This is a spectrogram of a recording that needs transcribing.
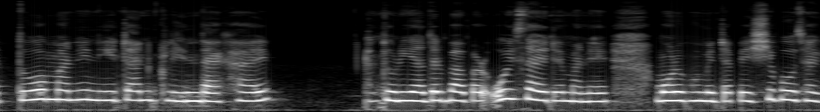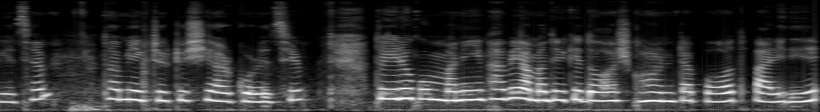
এত মানে নিট অ্যান্ড ক্লিন দেখায়। তো রিয়াদের বাবার ওই সাইডে মানে মরুভূমিটা বেশি বোঝা গেছে। তো আমি একটু একটু শেয়ার করেছি। তো এরকম মানে এইভাবে আমাদেরকে দশ ঘণ্টা পথ পাড়ি দিয়ে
